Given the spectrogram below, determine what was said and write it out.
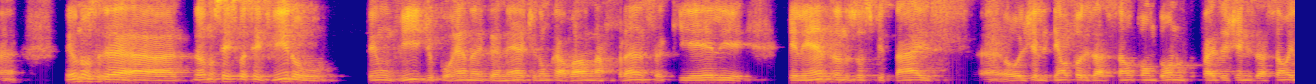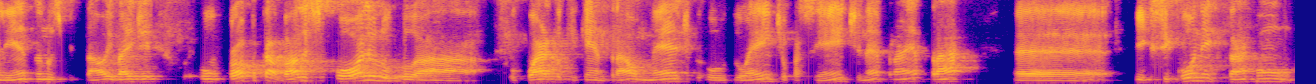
Né? Eu, não, é, eu não sei se vocês viram, tem um vídeo correndo na internet de um cavalo na França que ele ele entra nos hospitais, é, hoje ele tem autorização, então o dono faz a higienização, ele entra no hospital e vai de... O próprio cavalo escolhe o, a, o quarto que quer entrar, o médico, o doente, o paciente, né, para entrar é, e se conectar com,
